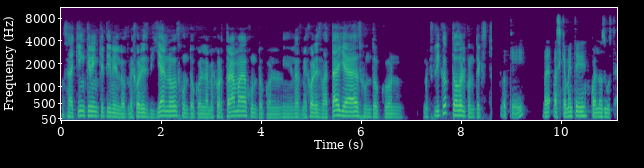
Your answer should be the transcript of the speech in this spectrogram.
O sea, ¿quién creen que tiene los mejores villanos, junto con la mejor trama, junto con eh, las mejores batallas, junto con... ¿Me explico? Todo el contexto. Ok. Básicamente, ¿cuál nos gusta?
